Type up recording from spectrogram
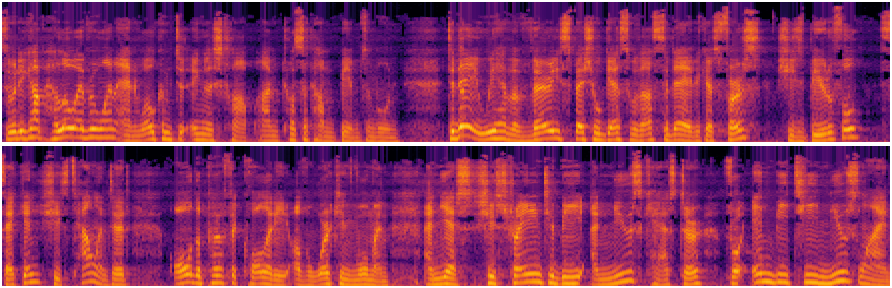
Sawadee Hello everyone and welcome to English Club. I'm Todsatham Piamsamun. Today we have a very special guest with us today because first, she's beautiful. Second, she's talented. All the perfect quality of a working woman. And yes, she's training to be a newscaster for NBT Newsline.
